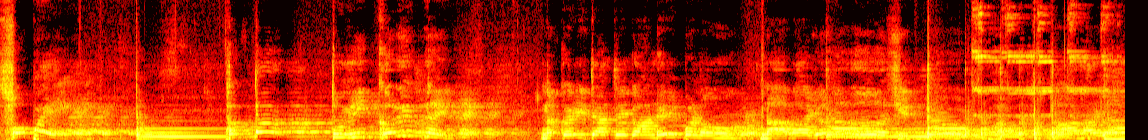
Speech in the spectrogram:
सोपं आहे. तुम्ही करीत नाही. न करी त्याचे गांडे पण नारायण सिद्ध नारायण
